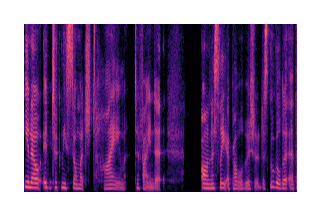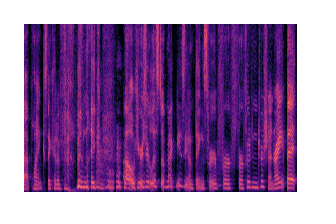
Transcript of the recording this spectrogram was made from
you know, it took me so much time to find it. Honestly, I probably should have just Googled it at that point because I could have been like, oh, here's your list of magnesium things for for for food and nutrition, right? But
